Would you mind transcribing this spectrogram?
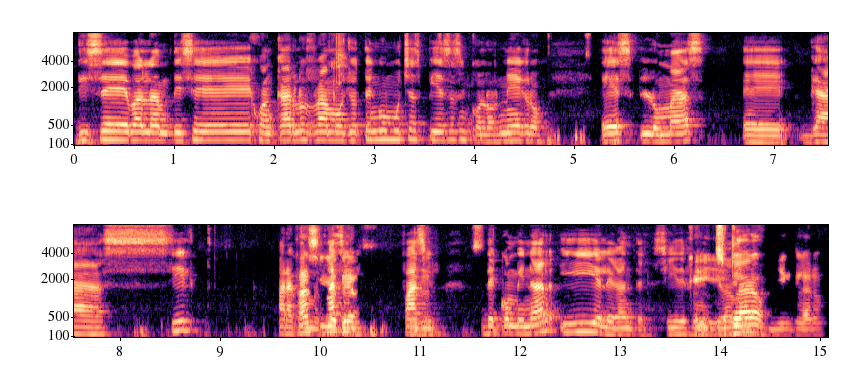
Dice Balam, dice Juan Carlos Ramos, yo tengo muchas piezas en color negro. Es lo más eh, gasil para Fácil, yo creo. fácil de combinar y elegante. Sí, definitivamente. claro. Bien claro.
